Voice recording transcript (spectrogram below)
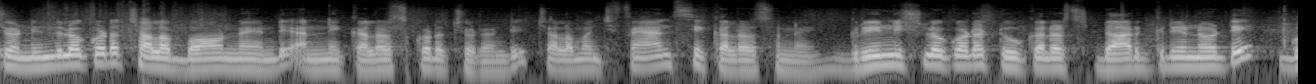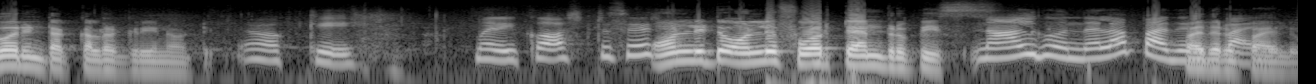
చూడండి ఇందులో కూడా చాలా బాగున్నాయండి. అన్ని కలర్స్ కూడా చూడండి. చాలా మంచి ఫ్యాన్సీ కలర్స్ ఉన్నాయి. గ్రీనిష్లో కూడా టూ కలర్స్ డార్క్ గ్రీన్ ఒకటి గోరింటక్ కలర్ గ్రీన్ ఒకటి. ఓకే మరి cost sir? Only to only four ten rupees నాలుగు వందల పది పది రూపాయలు.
